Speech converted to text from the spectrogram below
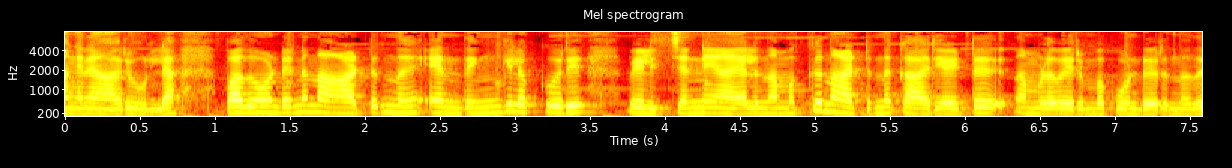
അങ്ങനെ ആരുമില്ല. അപ്പോൾ അതുകൊണ്ട് തന്നെ നാട്ടിൽ നിന്ന് എന്തെങ്കിലുമൊക്കെ ഒരു വെളിച്ചെണ്ണ ആയാലും നമുക്ക് നാട്ടിൽ നിന്ന് കാര്യമായിട്ട് നമ്മൾ വരുമ്പോൾ കൊണ്ടുവരുന്നത്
